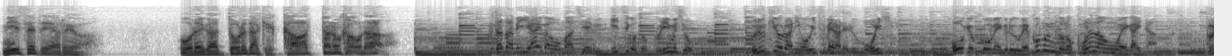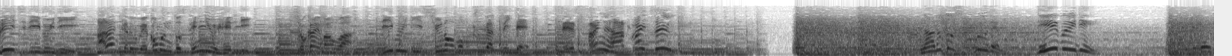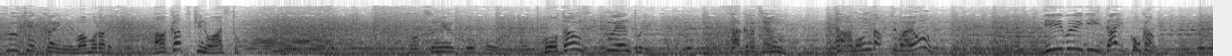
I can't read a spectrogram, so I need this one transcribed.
見せてやるよ。俺がどれだけ変わったのかをな。再び刃を交えるイチゴとグリム城ウルキオラに追い詰められる織姫。宝玉をめぐるウェコムンドの混乱を描いた。ブリーチ DVD アランカルウェコムンド潜入編に。初回版は DVD 収納ボックスがついて絶賛発売中。ナルトスプーデン DVD 悟空結界に守られた暁のアジト。突入方法はボタンフックエントリー。さくらちゃん。頼んだってばよ。DVD 第5巻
